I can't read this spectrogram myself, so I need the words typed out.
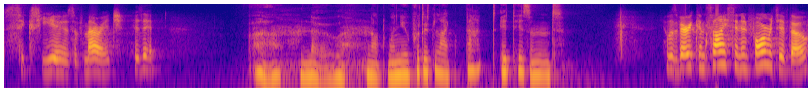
six years of marriage, is it? Well, no, not when you put it like that, it isn't. It was very concise and informative, though.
